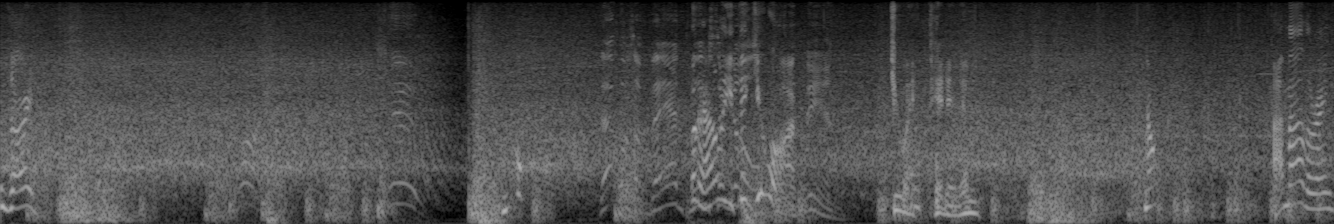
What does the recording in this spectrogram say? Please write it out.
I'm sorry. One, two. That was a bad What the hell do you think you are? You ain't pinning him. I'm out of the ring.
